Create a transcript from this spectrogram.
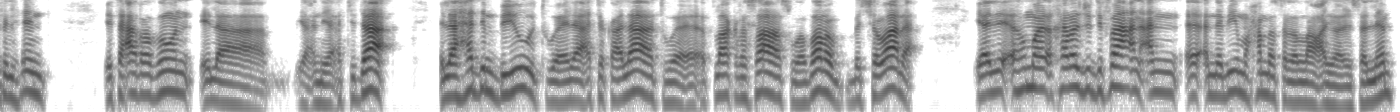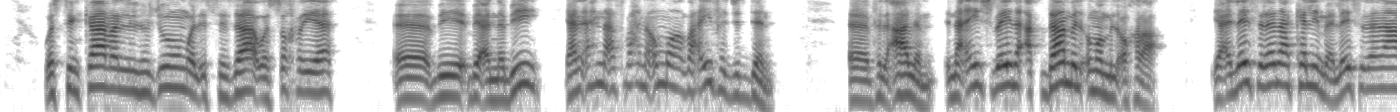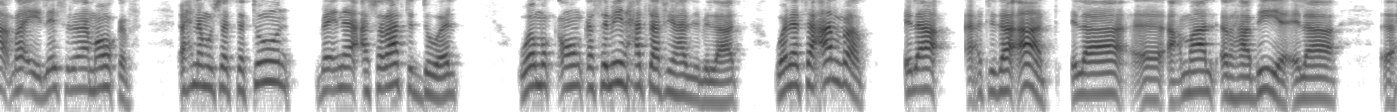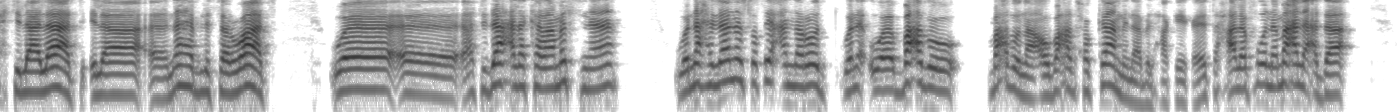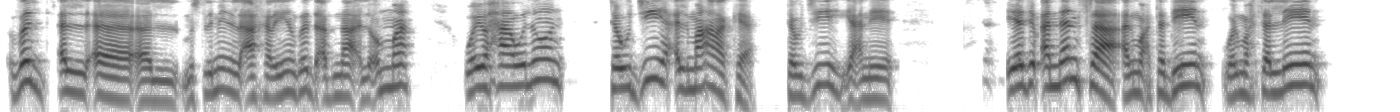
في الهند يتعرضون إلى يعني اعتداء إلى هدم بيوت وإلى اعتقالات وإطلاق رصاص وضرب بالشوارع. يعني هم خرجوا دفاعا عن النبي محمد صلى الله عليه وسلم واستنكارا للهجوم والاستهزاء والسخرية آه، بالنبي. يعني إحنا أصبحنا أمة ضعيفة جدا آه، في العالم. نعيش بين أقدام الأمم الأخرى. يعني ليس لنا كلمة ليس لنا رأي ليس لنا موقف. إحنا مشتتون بين عشرات الدول ومنقسمين حتى في هذه البلاد ونتعرض إلى اعتداءات إلى آه، أعمال إرهابية إلى احتلالات إلى آه، نهب للثروات واعتداء على كرامتنا ونحن لا نستطيع أن نرد وبعض بعضنا أو بعض حكامنا بالحقيقة يتحالفون مع الأعداء ضد آه، المسلمين الآخرين ضد أبناء الأمة ويحاولون توجيه المعركة. توجيه يعني يجب أن ننسى المعتدين والمحتلين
